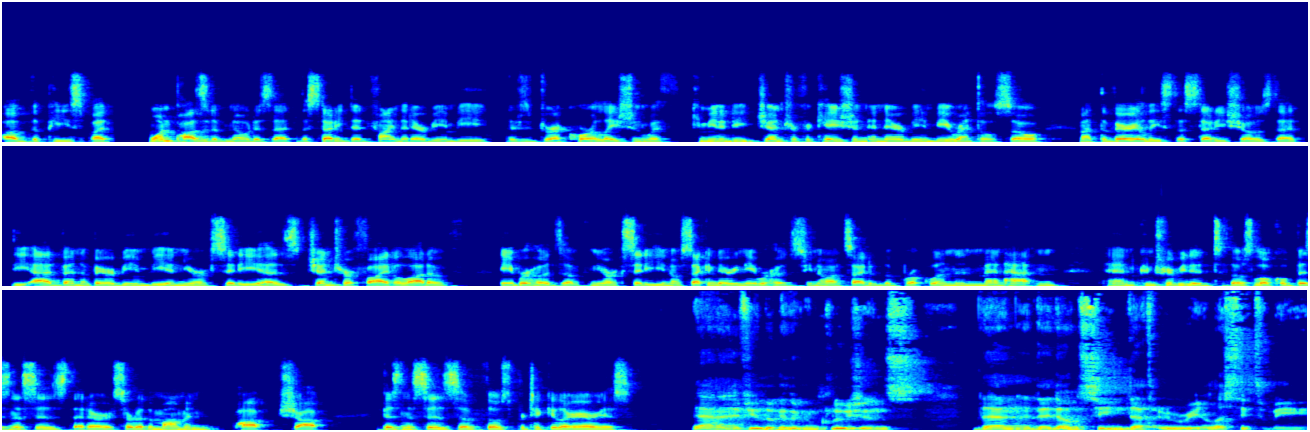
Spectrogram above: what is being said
of the piece, but one positive note is that the study did find that Airbnb, there's a direct correlation with community gentrification in Airbnb rentals. So at the very least, the study shows that the advent of Airbnb in New York City has gentrified a lot of neighborhoods of New York City, you know, secondary neighborhoods, you know, outside of the Brooklyn and Manhattan, and contributed to those local businesses that are sort of the mom and pop shop businesses of those particular areas. Yeah, if you look at the conclusions, then they don't seem that unrealistic to me.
